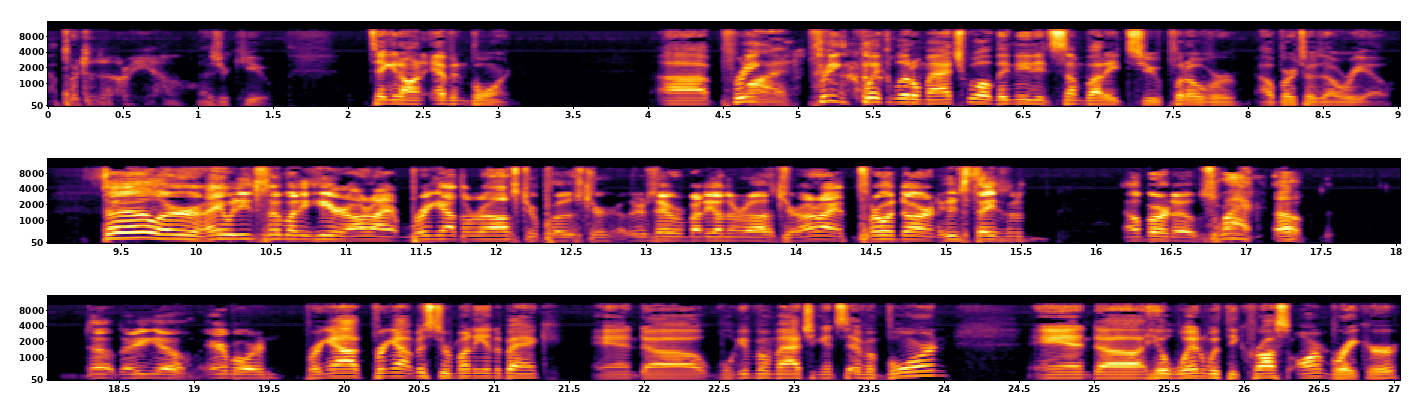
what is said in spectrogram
Alberto Del Rio. That's your cue. Take it on Evan Bourne. Uh, pretty Why? pretty quick little match. Well, they needed somebody to put over Alberto Del Rio. Filler. Hey, we need somebody here. All right, bring out the roster poster. There's everybody on the roster. All right, throw a dart. Who's facing Alberto? Swack. Oh, no, there you go. Airborne. bring out bring out Mr. Money in the Bank, and uh, we'll give him a match against Evan Bourne, and uh, he'll win with the cross arm breaker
